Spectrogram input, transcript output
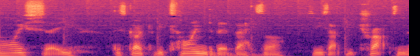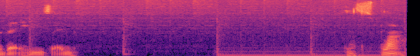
Oh, I see. This guy could be timed a bit better. He's actually trapped in the bit he's in. That's splat.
